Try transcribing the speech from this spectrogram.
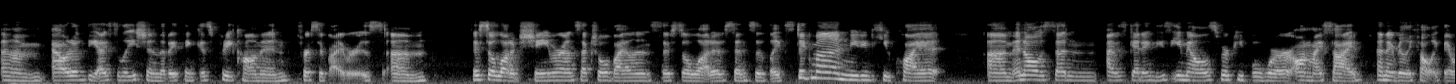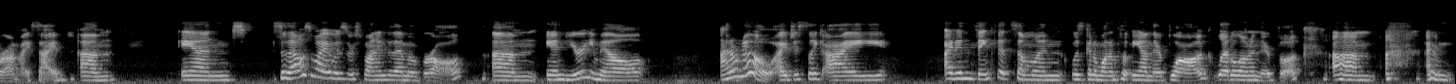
um, out of the isolation that I think is pretty common for survivors. Um, there's still a lot of shame around sexual violence. There's still a lot of sense of like stigma and needing to keep quiet. Um, and all of a sudden, I was getting these emails where people were on my side, and I really felt like they were on my side. Um, and so that was why I was responding to them overall. Um, and your email, I don't know. I just like I I didn't think that someone was going to want to put me on their blog, let alone in their book. Um, I'm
